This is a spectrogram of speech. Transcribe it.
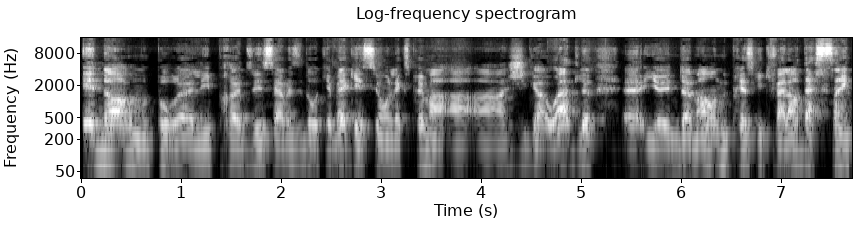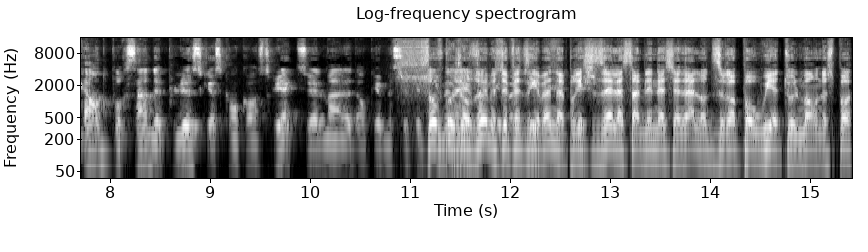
énorme pour euh, les produits et services d'Hydro-Québec. Et si on l'exprime en, en, gigawatts, là, euh, il y a une demande presque équivalente à 50% de plus que ce qu'on construit actuellement. Là. Donc, euh, M. Sauf qu'aujourd'hui, M. Fitzgibbon a précisé à l'Assemblée nationale, on dira pas oui à tout le monde. C'est pas,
